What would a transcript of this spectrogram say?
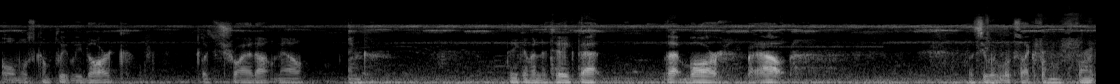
Almost completely dark. Let's try it out now. I think I'm gonna take that that bar out. Let's see what it looks like from the front.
